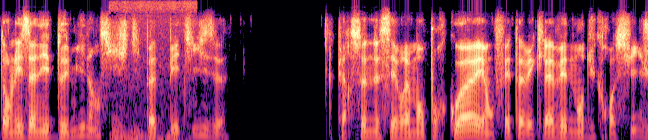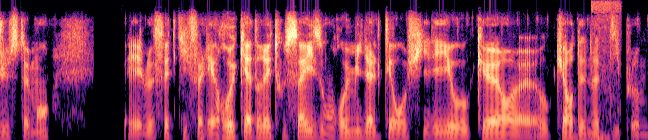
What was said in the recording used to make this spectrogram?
dans les années 2000, hein, si je dis pas de bêtises. Personne ne sait vraiment pourquoi. Et en fait, avec l'avènement du CrossFit, justement, et le fait qu'il fallait recadrer tout ça, ils ont remis l'haltérophilie au cœur, au cœur de notre diplôme.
